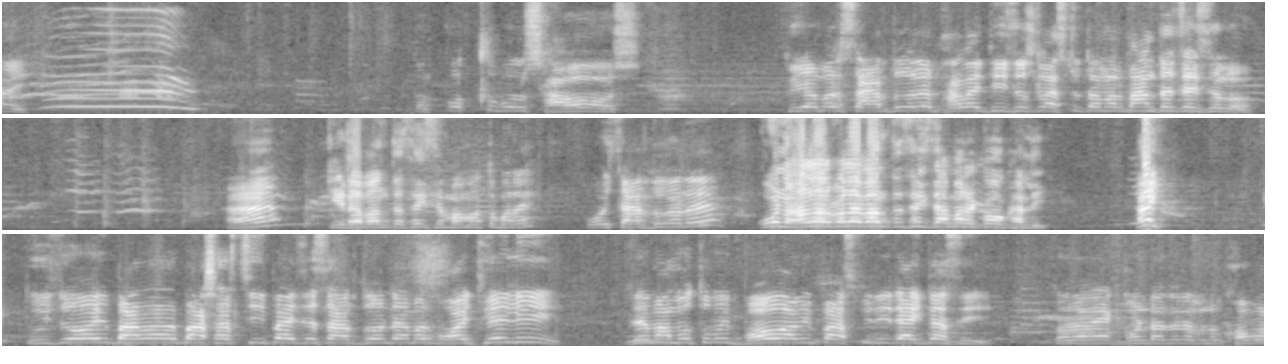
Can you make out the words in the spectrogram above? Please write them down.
এই, তোর কত বড় সাহস। তুই আমার চার দোকানে ফালাই দিয়েছিস লাস্ট তো আমার বানতে চাইছিল। হ্যাঁ? কিটা বানতে চাইছে মামা তোমারে? ওই চার দোকানে কোন হালার বেলায় বানতে চাইছে আমারে কও খালি? হাই! তুই যে ওই বানার বাসার চিপাই যে চার দোকানে আমার ভয় থইলি যে মামু তুমি বউ আমি পাঁচ মিনিট আইতাছি। তোর আর এক ঘণ্টা ধরে কোনো খবর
